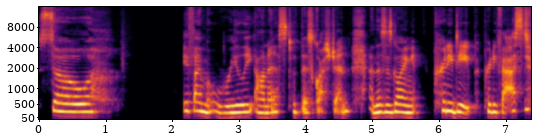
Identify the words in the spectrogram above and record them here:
So if I'm really honest with this question, and this is going pretty deep, pretty fast,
